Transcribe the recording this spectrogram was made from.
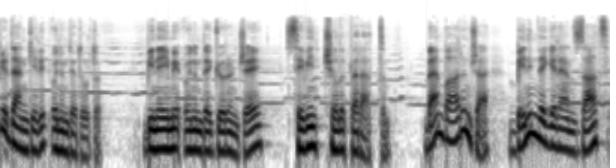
Birden gelip önümde durdu. Bineğimi önümde görünce sevinç çığlıkları attım. Ben bağırınca benimle gelen zat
